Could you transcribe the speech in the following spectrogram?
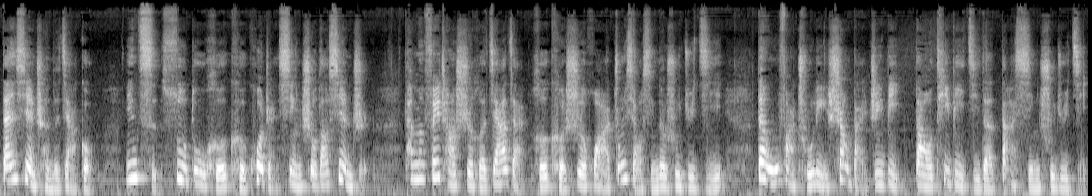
单线程的架构，因此速度和可扩展性受到限制。它们非常适合加载和可视化中小型的数据集，但无法处理上百 GB 到 TB 级的大型数据集，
